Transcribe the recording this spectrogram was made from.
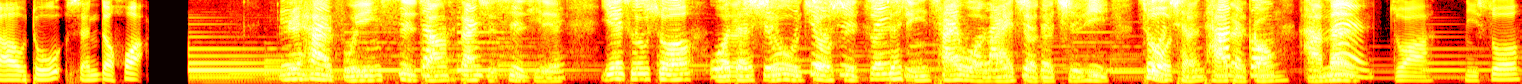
导读神的话。约翰福音四章三十四节，耶稣说：“我的食物就是遵行差我来者的旨意，做成他的工。”阿门。主啊，你说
